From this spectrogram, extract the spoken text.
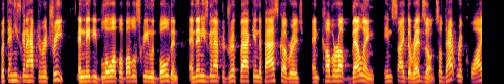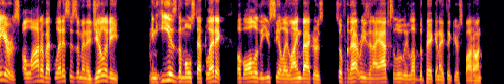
but then he's going to have to retreat and maybe blow up a bubble screen with Bolden. And then he's going to have to drift back into pass coverage and cover up Velling inside the red zone. So that requires a lot of athleticism and agility. And he is the most athletic of all of the UCLA linebackers. So for that reason, I absolutely love the pick, and I think you're spot on.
